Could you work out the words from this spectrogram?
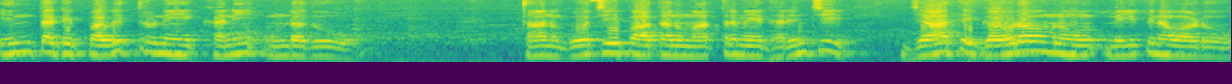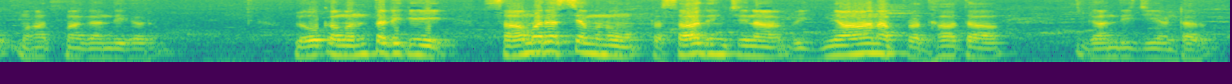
ఇంతటి పవిత్రుని కని ఉండదు. తాను గోచీపాతను మాత్రమే ధరించి జాతి గౌరవమును నిలిపినవాడు మహాత్మా గాంధీ గారు. లోకమంతటికి సామరస్యమును ప్రసాదించిన విజ్ఞాన ప్రధాత గాంధీజీ అంటారు.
